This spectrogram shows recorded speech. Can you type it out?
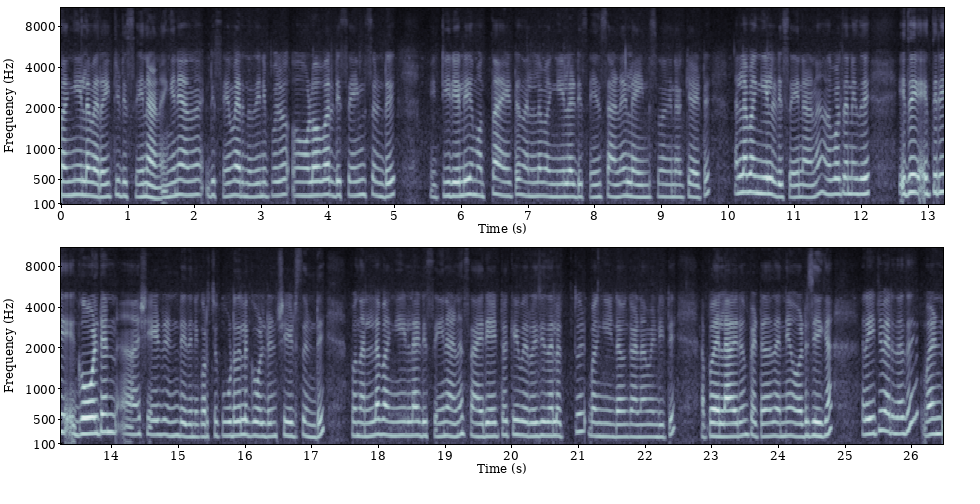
ഭംഗിയുള്ള വെറൈറ്റി ഡിസൈനാണ് ഇങ്ങനെയാണ് ഡിസൈൻ വരുന്നത്? ഇനിയിപ്പോൾ ഓൾ ഓവർ ഡിസൈൻസ് ഉണ്ട്. മെറ്റീരിയൽ മൊത്തമായിട്ട് നല്ല ഭംഗിയുള്ള ഡിസൈൻസ് ആണ്. ലൈൻസും അങ്ങനെയൊക്കെ ആയിട്ട് നല്ല ഭംഗിയുള്ള ഡിസൈനാണ് അതുപോലെ തന്നെ ഇത് ഇത് ഇത്തിരി ഗോൾഡൻ ഷെയ്ഡ് ഉണ്ട് ഇതിന് കുറച്ച് കൂടുതൽ ഗോൾഡൻ ഷെയ്ഡ്സ് ഉണ്ട്. അപ്പോൾ നല്ല ഭംഗിയുള്ള ഡിസൈനാണ്. സാരി ആയിട്ടൊക്കെ വെറു ചെയ്താൽ ഒറ്റ ഭംഗി ഉണ്ടാവും കാണാൻ വേണ്ടിയിട്ട്. അപ്പോൾ എല്ലാവരും പെട്ടെന്ന് തന്നെ ഓർഡർ ചെയ്യുക. റേറ്റ് വരുന്നത് വൺ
